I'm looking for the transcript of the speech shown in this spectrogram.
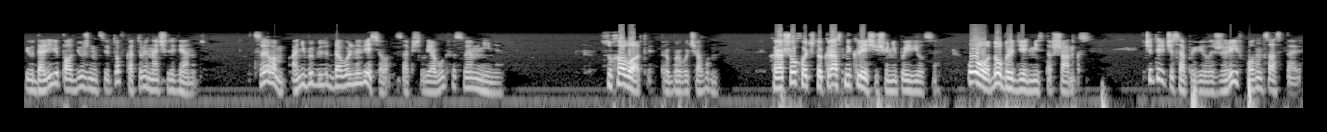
и удалили полдюжины цветов, которые начали вянуть. В целом, они выглядят довольно весело, сообщил я Вульфу свое мнение. Суховаты, пробурчал он. Хорошо хоть, что красный клещ еще не появился. О, добрый день, мистер Шанкс. В 4 часа появилась жюри в полном составе.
